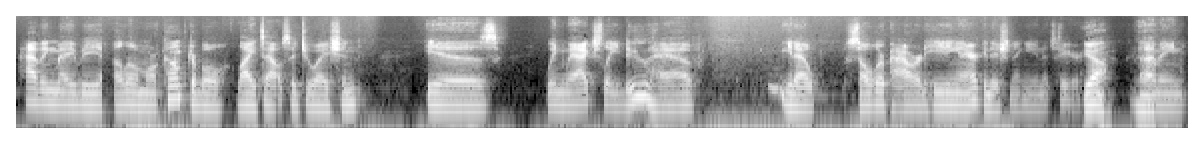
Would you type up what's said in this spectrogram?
having maybe a little more comfortable lights out situation is when we actually do have, you know, solar powered heating and air conditioning units here. Yeah. yeah. I mean,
